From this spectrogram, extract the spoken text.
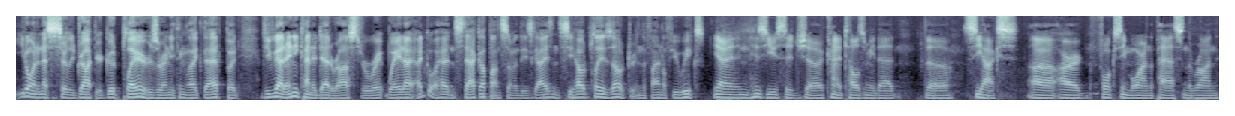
you don't want to necessarily drop your good players or anything like that. But if you've got any kind of dead roster weight, I'd go ahead and stack up on some of these guys and see how it plays out during the final few weeks. Yeah, and his usage uh, kind of tells me that the Seahawks uh, are focusing more on the pass and the run.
